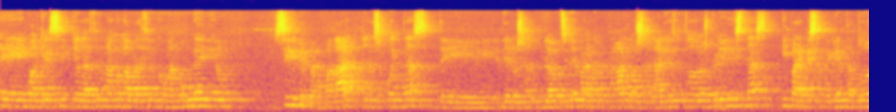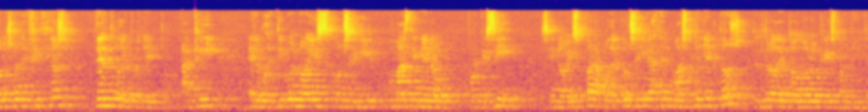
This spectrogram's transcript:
eh, cualquier sitio, de hacer una colaboración con algún medio, sirve para pagar las cuentas de, de los, sirve para pagar los salarios de todos los periodistas y para que se reviertan todos los beneficios dentro del proyecto. Aquí el objetivo no es conseguir más dinero porque sí, sino es para poder conseguir hacer más proyectos dentro de todo lo que es Maldita.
